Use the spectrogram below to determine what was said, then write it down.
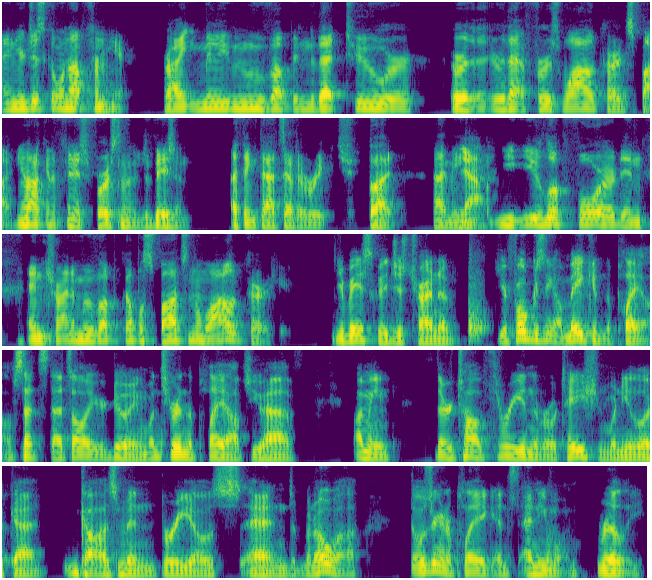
and you're just going up from here, right? You maybe move up into that two or or, or that first wild card spot. You're not going to finish first in the division. I think that's out of reach. But I mean, yeah. you, you look forward and and trying to move up a couple spots in the wild card here. You're basically just trying to you're focusing on making the playoffs. That's that's all you're doing. Once you're in the playoffs, you have I mean, they're top three in the rotation when you look at Gausman, Berríos, and Manoah, Those are going to play against anyone, really.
